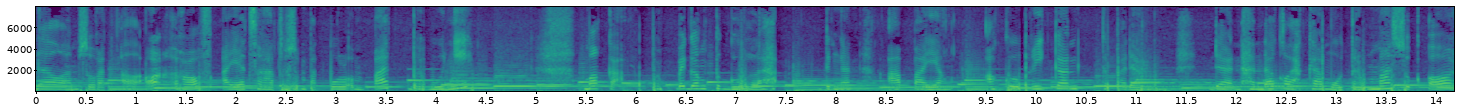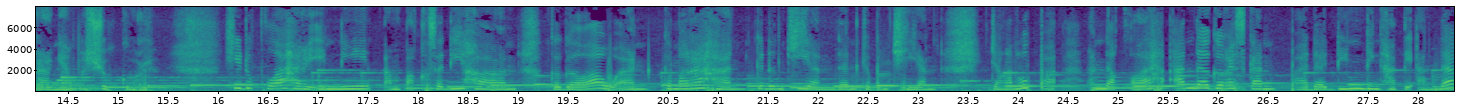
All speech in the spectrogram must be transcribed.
Dalam surat Al-A'raf ayat 144 berbunyi, Maka berpegang teguhlah dengan apa yang aku berikan kepadamu dan hendaklah kamu termasuk orang yang bersyukur. Hiduplah hari ini tanpa kesedihan, kegalauan, kemarahan, kedengkian, dan kebencian. Jangan lupa, hendaklah Anda goreskan pada dinding hati Anda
